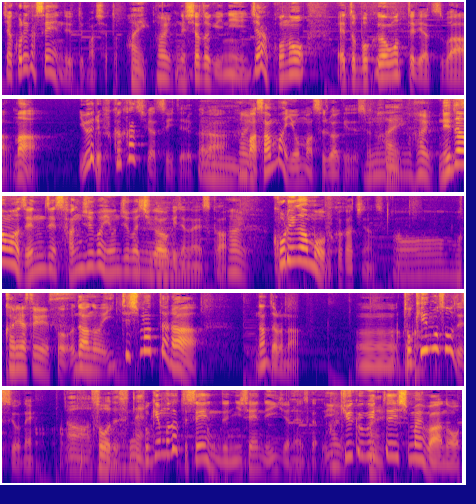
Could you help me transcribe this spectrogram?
じゃあこれが1000円で売ってましたと、はい。はい。でした時にじゃあこの、えっと、僕が持ってるやつはまあいわゆる付加価値がついてるから、うん。まあ、3万4万するわけですよね、うんはい。はい。値段は全然30倍40倍違うわけじゃないですか、はい。これがもう付加価値なんですよ。わかりやすいです。そう。であの言ってしまったらなんだろうなうん時計もそうですよね。ああそうですね。時計もだって1000円で2000円でいいじゃないですか、い。究極言ってしまえばあの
